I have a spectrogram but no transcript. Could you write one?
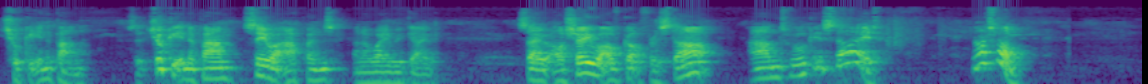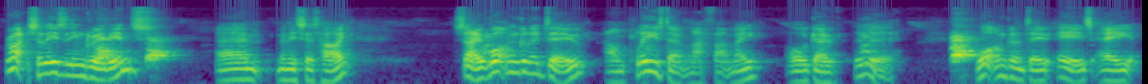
chuck it in the pan. So chuck it in the pan, see what happens, and away we go. So I'll show you what I've got for a start, and we'll get started. Nice one. Right, so these are the ingredients. Um, Millie says hi. So what I'm going to do, and please don't laugh at me or go, Ugh. What I'm going to do is a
